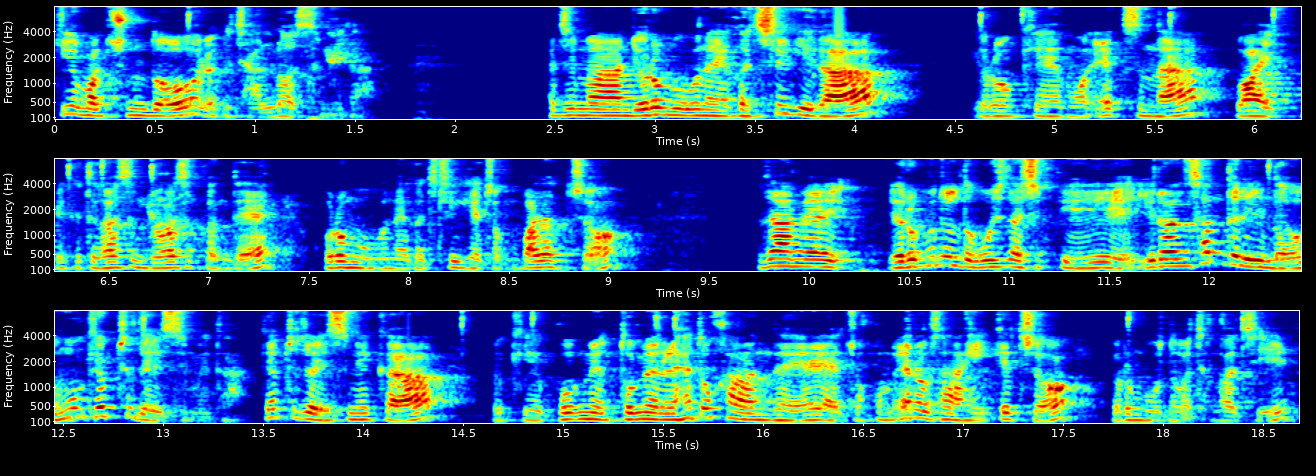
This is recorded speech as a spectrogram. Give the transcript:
끼워 맞춤도 이렇게 잘 넣었습니다. 하지만 이런 부분에 거칠기가 이렇게 뭐 X나 Y 이렇게 들어갔으면 좋았을 건데 그런 부분에 거칠기가 조금 빠졌죠. 그 다음에 여러분들도 보시다시피 이런 선들이 너무 겹쳐져 있습니다. 겹쳐져 있으니까 이렇게 보면 도면을 해독하는데 조금 애로사항이 있겠죠. 이런 부분도 마찬가지.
